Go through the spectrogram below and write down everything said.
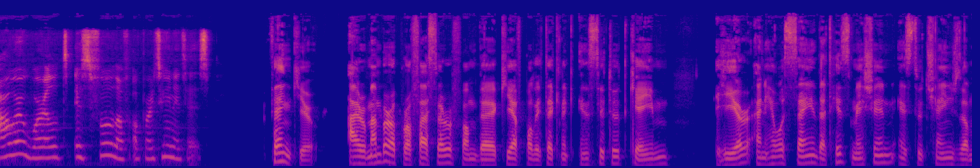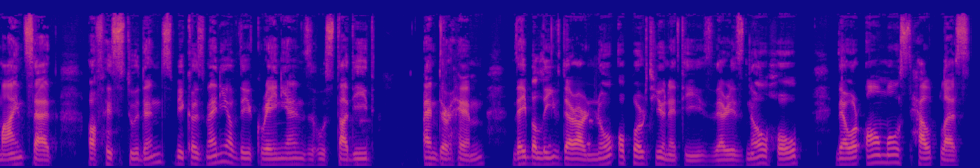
our world is full of opportunities. Thank you. I remember a professor from the Kiev Polytechnic Institute came here and he was saying that his mission is to change the mindset of his students because many of the Ukrainians who studied under him they believe there are no opportunities there is no hope they were almost helpless.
